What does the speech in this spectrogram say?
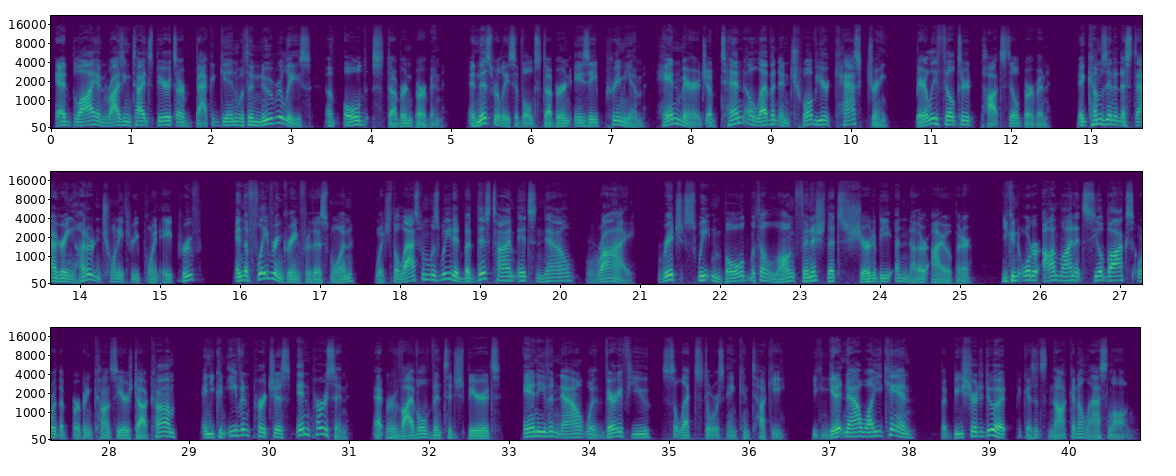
Ed Bly and Rising Tide Spirits are back again with a new release of Old Stubborn Bourbon. And this release of Old Stubborn is a premium hand marriage of 10, 11, and 12 year cask strength, barely filtered pot still bourbon. It comes in at a staggering 123.8 proof. And the flavoring grain for this one, which the last one was wheated, but this time it's now rye. Rich, sweet, and bold with a long finish that's sure to be another eye opener. You can order online at Seelbach's or thebourbonconcierge.com, and you can even purchase in person at Revival Vintage Spirits, and even now with very few select stores in Kentucky. You can get it now while you can, but be sure to do it because it's not going to last long.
